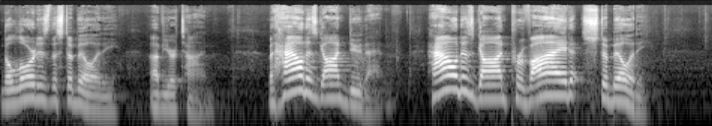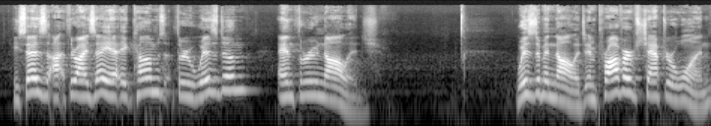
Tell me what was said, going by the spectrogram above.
the Lord is the stability of your time. But how does God do that? How does God provide stability? He says uh, through Isaiah, it comes through wisdom and through knowledge. Wisdom and knowledge. In Proverbs chapter 1,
